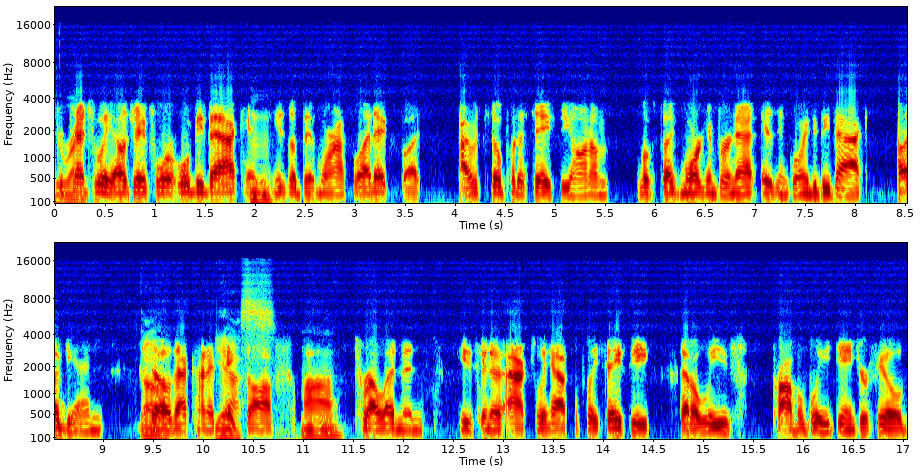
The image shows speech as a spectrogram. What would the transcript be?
Potentially, right. LJ Fort will be back, and mm-hmm. he's a bit more athletic, but I would still put a safety on him. Looks like Morgan Burnett isn't going to be back again, oh, so that kind of yes. takes off uh, mm-hmm. Terrell Edmunds. He's going to actually have to play safety. That'll leave probably Dangerfield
